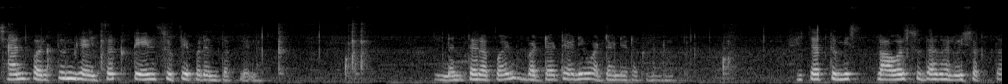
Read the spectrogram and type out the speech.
छान परतून घ्यायचं तेल सुटेपर्यंत आपल्याला. नंतर आपण बटाटे आणि वाटाणे टाकणार आहोत. ह्याच्यात तुम्ही फ्लावरसुद्धा घालू शकता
